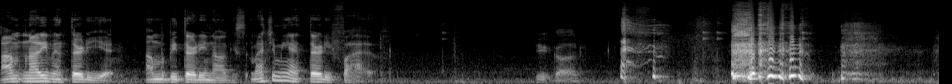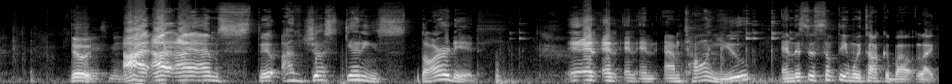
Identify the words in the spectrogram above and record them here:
I'm not even 30 yet. I'm gonna be 30 in August. Imagine me at 35. Dear God. Dude, I, I, I am still, I'm just getting started. And, and, and, and I'm telling you, and this is something we talk about, like,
